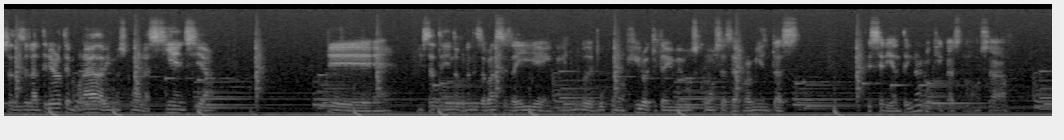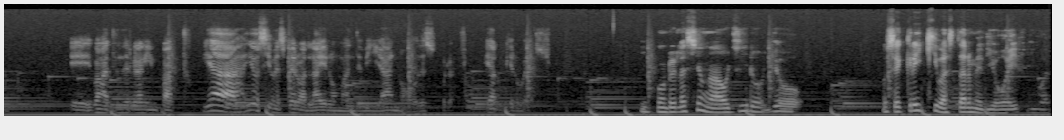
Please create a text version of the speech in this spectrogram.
O sea, desde la anterior temporada vimos como la ciencia, eh, está teniendo grandes avances ahí en, el mundo de Boku no Hero. Aquí también vemos cómo esas herramientas que serían tecnológicas, ¿no? O sea, eh, van a tener gran impacto. Ya, yo sí me espero al Iron Man de villano o de super. Ya lo quiero ver. Y con relación a Ojiro, yo. O sea, creí que iba a estar medio wave igual.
